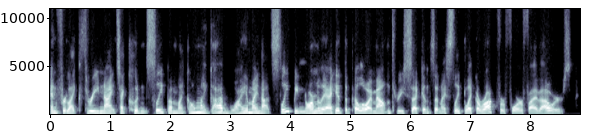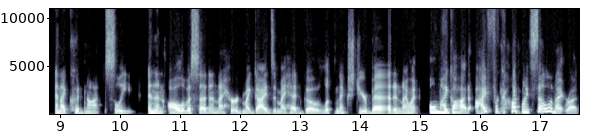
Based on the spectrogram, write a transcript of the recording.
And for like three nights, I couldn't sleep. I'm like, oh my God, why am I not sleeping? Normally, I hit the pillow, I'm out in three seconds, and I sleep like a rock for four or five hours. And I could not sleep. And then all of a sudden, I heard my guides in my head go, Look next to your bed. And I went, Oh my God, I forgot my selenite rod.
